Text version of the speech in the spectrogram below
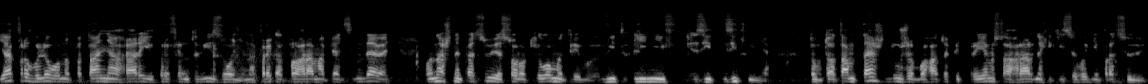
Як врегульовано питання аграріїв при фронтовій зоні? Наприклад, програма 579, вона ж не працює 40 кілометрів від лінії зіт- зіткнення. Тобто, там теж дуже багато підприємств аграрних, які сьогодні працюють.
